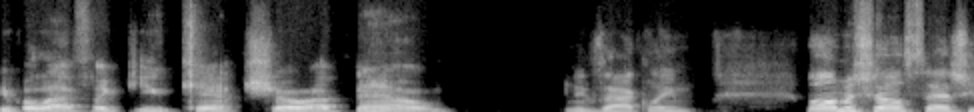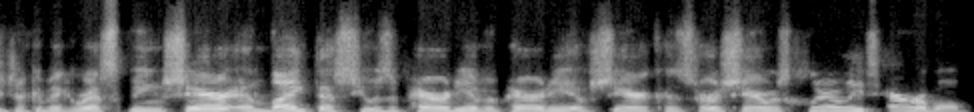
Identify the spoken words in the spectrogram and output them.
people left. Like, you can't show up now. Exactly. Well, Michelle says she took a big risk being Cher and liked that she was a parody of a parody of Cher because her Cher was clearly terrible,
